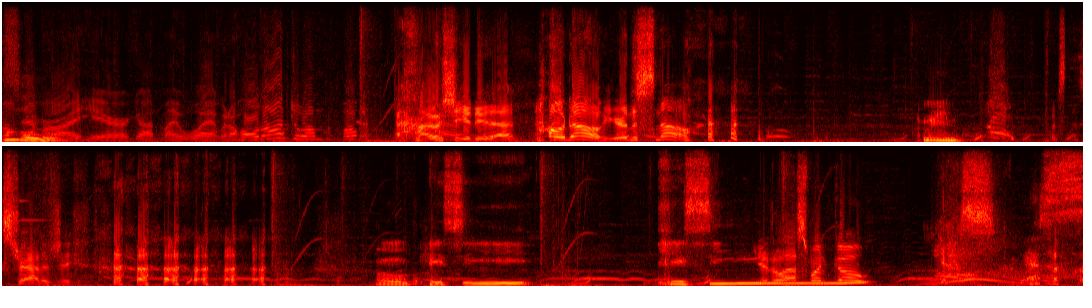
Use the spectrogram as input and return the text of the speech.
Oh. samurai here got my way. I'm gonna hold on to him. Oh. I wish you could do that. Oh no, you're in the snow. I mean, What's the strategy? oh Casey. Casey. you're the last one. Go! Yes! Yes.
